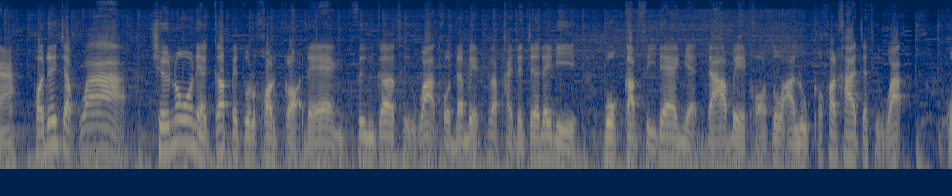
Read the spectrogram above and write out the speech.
นะพอเนื่องจากว่าเชลโนเนี่ยก็เป็นตัวละครเกราะแดง ซึ่งก็ถือว่าทนดาเมจสำหรับใครจะเจอได้ดี บวกกับสีแดงเนี่ยดาเมจของตัวอารุก็ค่อนข้างจะถือว่าโก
